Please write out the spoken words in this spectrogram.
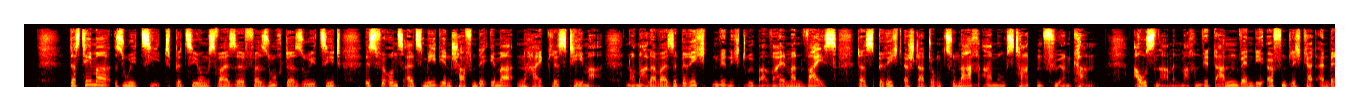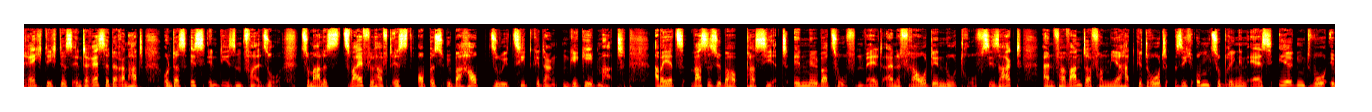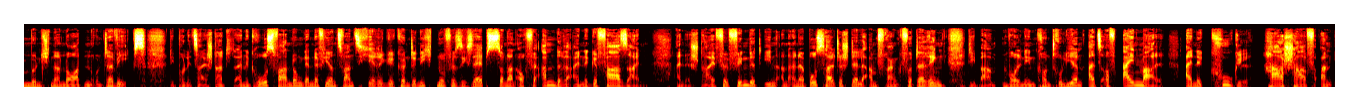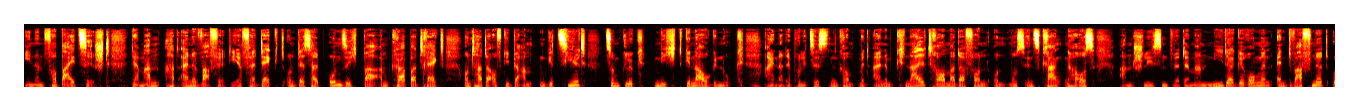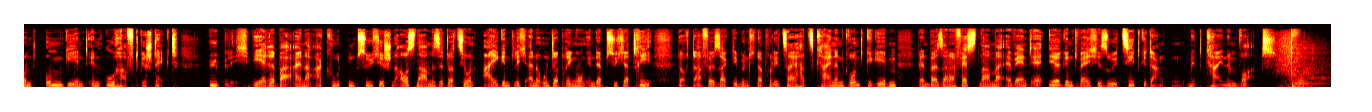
Das Thema Suizid bzw. versuchter Suizid ist für uns als Medienschaffende immer ein heikles Thema. Normalerweise berichten wir nicht drüber, weil man weiß, dass Berichterstattung zu Nachahmungstaten führen kann. Ausnahmen machen wir dann, wenn die Öffentlichkeit ein berechtigtes Interesse daran hat, und das ist in diesem Fall so, zumal es zweifelhaft ist, ob es überhaupt Suizidgedanken gegeben hat. Aber jetzt, was ist überhaupt passiert? In Milbertshofen wählt eine Frau den Notruf. Sie sagt, ein Verwandter von mir hat gedroht, sich umzubringen. Er ist irgendwo im Münchner Norden unterwegs. Die Polizei startet eine Großfahndung, denn der 24-Jährige könnte nicht nur für sich selbst, sondern auch für andere eine Gefahr sein. Eine Streife findet ihn an einer Bushaltestelle am Frankfurter Ring. Die Beamten wollen ihn kontrollieren, als auf einmal eine Kugel haarscharf an ihnen vorbeizischt. Der Mann hat eine Waffe, die er verdeckt und deshalb unsichtbar am Körper trägt und hatte auf die Beamten gezielt, zum Glück nicht genau genug. Einer der Polizisten kommt mit einem Knalltrauma davon und muss ins Krankenhaus. Anschließend wird der Mann niedergerungen, entwaffnet und umgehend in U-Haft gesteckt. Üblich wäre bei einer akuten psychischen Ausnahmesituation eigentlich eine Unterbringung in der Psychiatrie. Doch dafür sagt die Münchner Polizei, hat es keinen Grund gegeben, denn bei seiner Festnahme erwähnt er irgendwelche Suizidgedanken mit keinem Wort.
